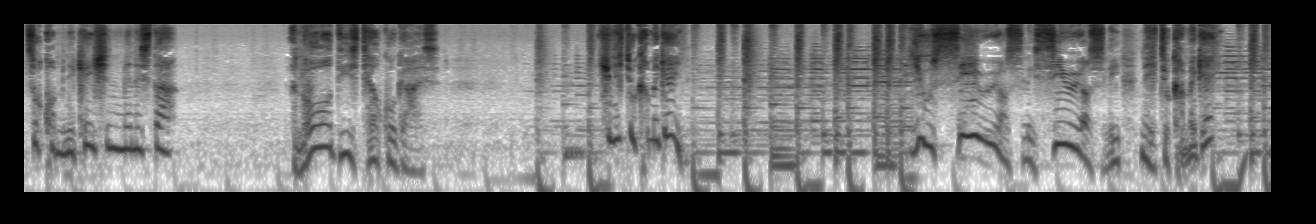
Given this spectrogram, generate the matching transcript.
So, communication minister and all these telco guys, you need to come again. You seriously, seriously need to come again.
